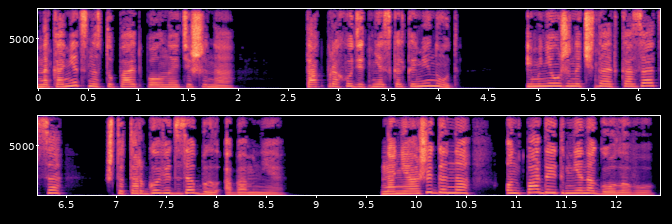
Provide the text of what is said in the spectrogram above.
Наконец наступает полная тишина. Так проходит несколько минут, и мне уже начинает казаться, что торговец забыл обо мне. Но неожиданно он падает мне на голову,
